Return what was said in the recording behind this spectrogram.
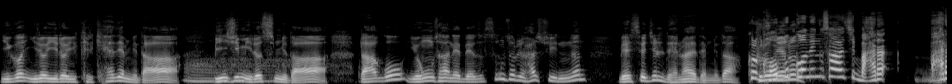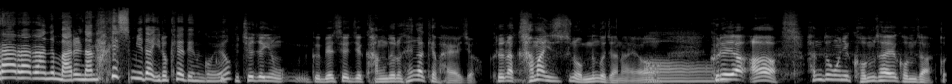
이건 이러이러 이렇게 이렇게 해야 됩니다. 아. 민심이 이렇습니다. 라고 용산에 대해서 쓴소리를 할 수 있는 메시지를 내놔야 됩니다. 그러면은 거부권 행사하지 말아 말하라라는 말을 난 하겠습니다. 이렇게 해야 되는 그 거예요? 구체적인 그 메시지의 강도는 생각해 봐야죠. 그러나 가만히 있을 수는 없는 거잖아요. 어. 그래야 아 한동훈이 검사의 검사 거-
